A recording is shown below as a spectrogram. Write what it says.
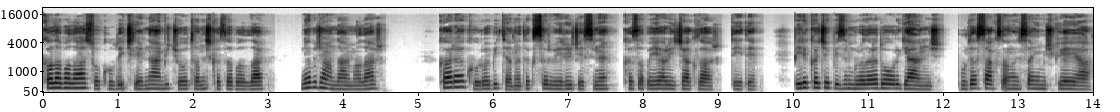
Kalabalığa sokuldu içlerinden birçoğu tanış kasabalılar. Ne bu jandarmalar? Kara kuru bir tanıdık sır verircesine kasabayı arayacaklar dedi. Biri kaçıp bizim buralara doğru gelmiş. Burada saksanırsaymış güya.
